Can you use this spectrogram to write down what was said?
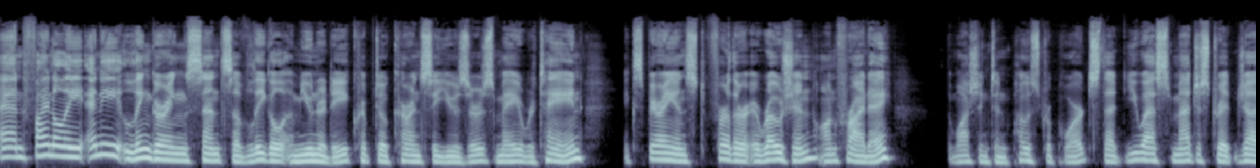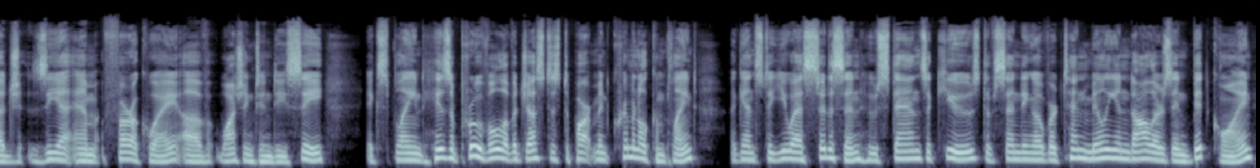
And finally, any lingering sense of legal immunity cryptocurrency users may retain experienced further erosion on Friday. The Washington Post reports that U.S. Magistrate Judge Zia M. Faruqui of Washington, D.C., explained his approval of a Justice Department criminal complaint against a U.S. citizen who stands accused of sending over $10 million in Bitcoin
